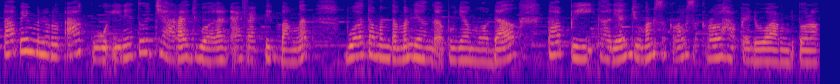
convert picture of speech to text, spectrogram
Tapi menurut aku ini tuh cara jualan efektif banget buat teman-teman yang nggak punya modal tapi kalian cuma scroll-scroll HP doang gitu loh.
